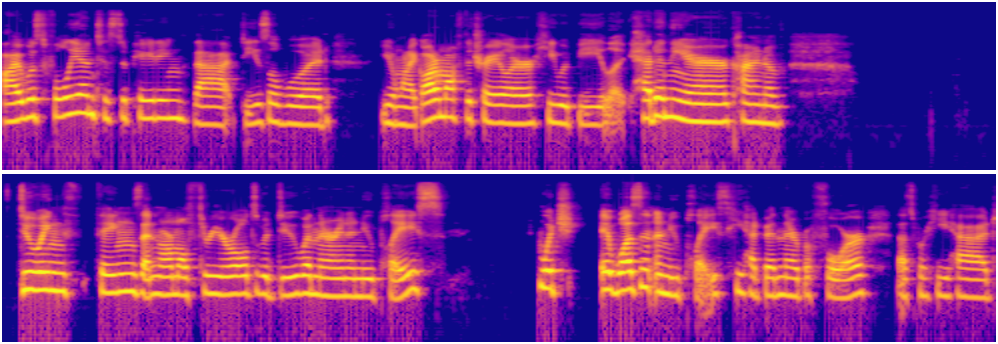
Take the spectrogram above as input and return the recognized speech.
I was fully anticipating that Diesel would, you know, when I got him off the trailer, he would be like head in the air, kind of doing things that normal three year olds would do when they're in a new place, which it wasn't a new place. He had been there before. That's where he had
